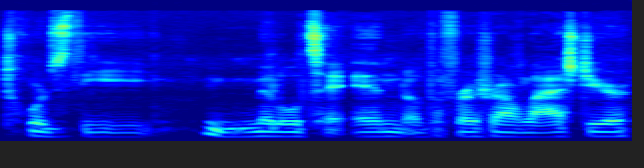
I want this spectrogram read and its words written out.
towards the middle to end of the first round last year,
